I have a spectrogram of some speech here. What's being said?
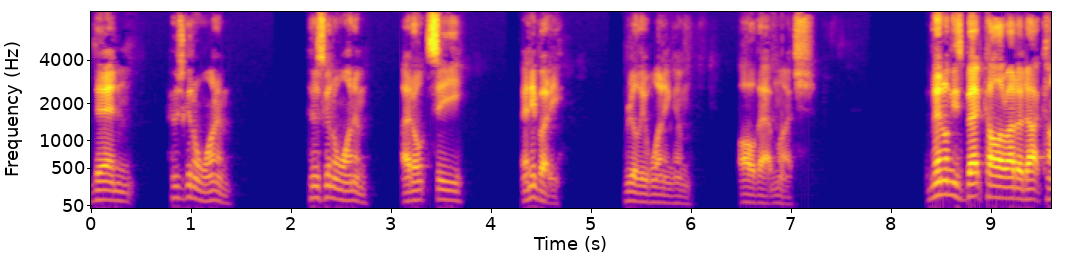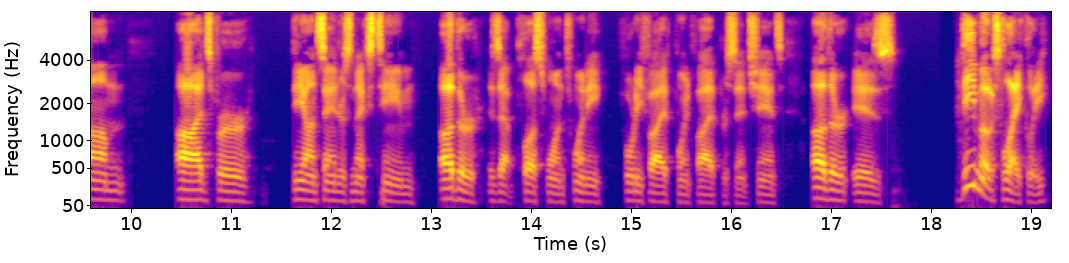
then who's going to want him? Who's going to want him? I don't see anybody really wanting him all that much. then on these betcolorado.com odds for Deion Sanders' next team, other is at plus 120, 45.5% chance. Other is the most likely.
